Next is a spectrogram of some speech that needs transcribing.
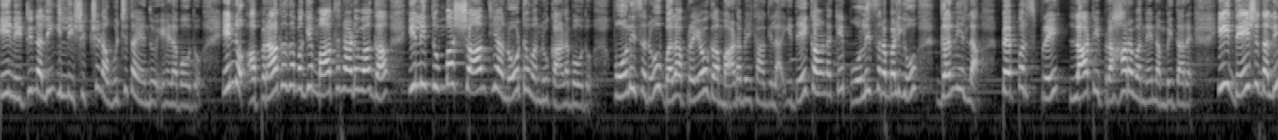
ಈ ನಿಟ್ಟಿನಲ್ಲಿ ಇಲ್ಲಿ ಶಿಕ್ಷಣ ಉಚಿತ ಎಂದು ಹೇಳಬಹುದು. ಇನ್ನು ಅಪರಾಧದ ಬಗ್ಗೆ ಮಾತನಾಡುವಾಗ ಇಲ್ಲಿ ತುಂಬಾ ಶಾಂತಿಯ ನೋಟವನ್ನು ಕಾಣಬಹುದು. ಪೊಲೀಸರು ಬಲ ಪ್ರಯೋಗ ಮಾಡಬೇಕಾಗಿಲ್ಲ. ಇದೇ ಕಾರಣಕ್ಕೆ ಪೊಲೀಸರ ಬಳಿಯೂ ಗನ್ ಇಲ್ಲ ಪೆಪ್ಪರ್ ಸ್ಪ್ರೇ, ಲಾಠಿ ಪ್ರಹಾರವನ್ನೇ ನಂಬಿದ್ದಾರೆ. ಈ ದೇಶದಲ್ಲಿ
